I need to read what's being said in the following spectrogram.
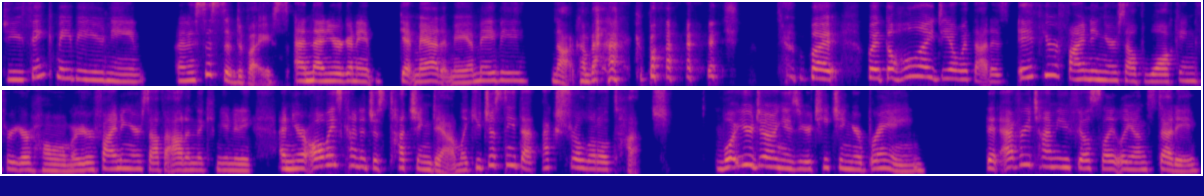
Do you think maybe you need an assistive device? And then you're going to get mad at me and maybe not come back. But but but the whole idea with that is if you're finding yourself walking through your home or you're finding yourself out in the community and you're always kind of just touching down like you just need that extra little touch. What you're doing is you're teaching your brain that every time you feel slightly unsteady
